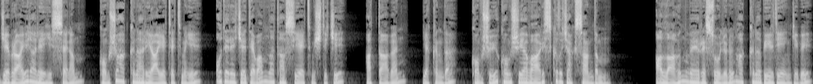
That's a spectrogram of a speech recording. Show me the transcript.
Cebrail aleyhisselam komşu hakkına riayet etmeyi o derece devamla tavsiye etmişti ki hatta ben yakında komşuyu komşuya varis kılacak sandım. Allah'ın ve Resulünün hakkını bildiğin gibi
